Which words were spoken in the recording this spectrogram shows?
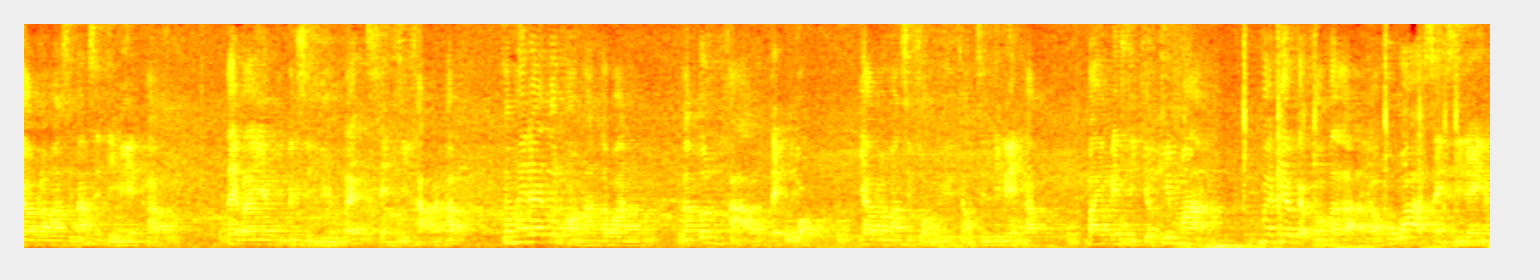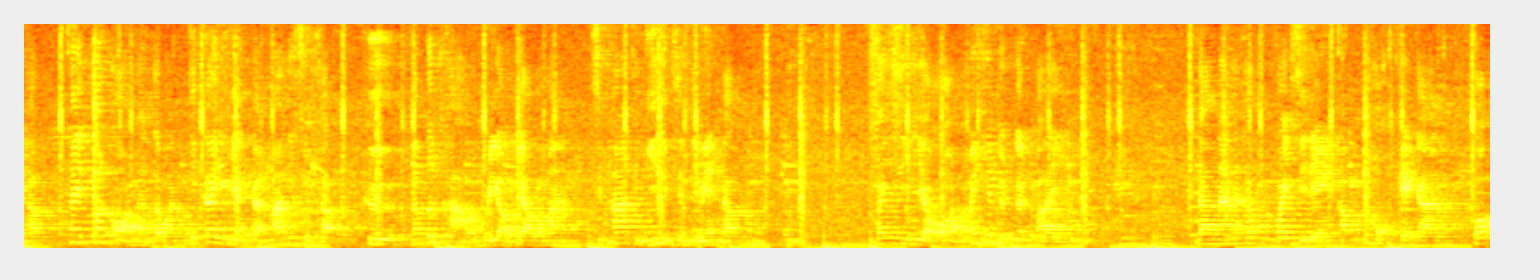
ยาวประมาณ 15เซนติเมตรครับ แต่ใบยังคงเป็นสีเหลืองและแสงสีขาวนะครับทำให้ได้ต้นอ่อนทานตะวันลำต้นขาวแต่อวบยาวประมาณ 12-13เซนติเมตรครับ ใบเป็นสีเขียวเข้มมาก เมื่อเทียบกับท้องตลาดแล้วพบว่าแสงสีแดงนะครับ ให้ต้นอ่อนทานตะวันที่ใกล้เคียงกันมากที่สุดครับ คือลำต้นขาวเรียวยาวประมาณ 15-20เซนติเมตรครับ ใบสีเขียวอ่อนไม่เข้มจนเกินไป ดังนั้นนะครับไฟสีแดงครับเหมาะแก่การเพราะ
